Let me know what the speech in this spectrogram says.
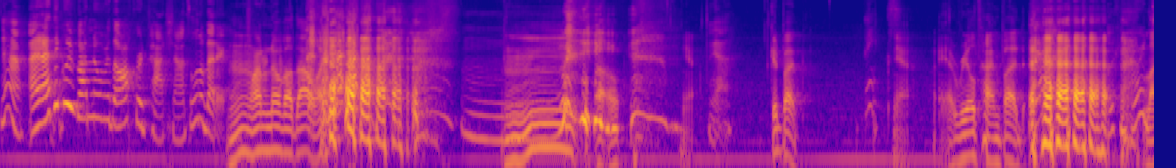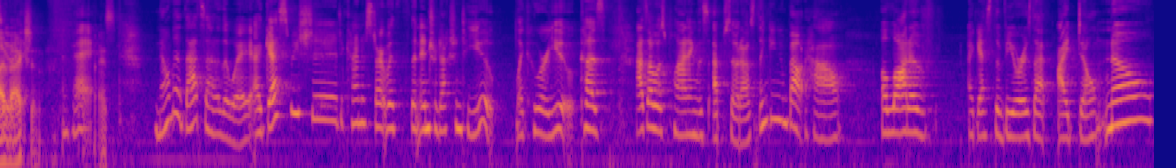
yeah, and I think we've gotten over the awkward patch now. It's a little better. Mm, I don't know about that one. mm. Uh-oh. Good bud. Thanks. Yeah. A real time bud. Yeah. Looking forward Live to it. action. Okay. Nice. Now that that's out of the way, I guess we should kind of start with an introduction to you. Like, who are you? Because as I was planning this episode, I was thinking about how a lot of, I guess, the viewers that I don't know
